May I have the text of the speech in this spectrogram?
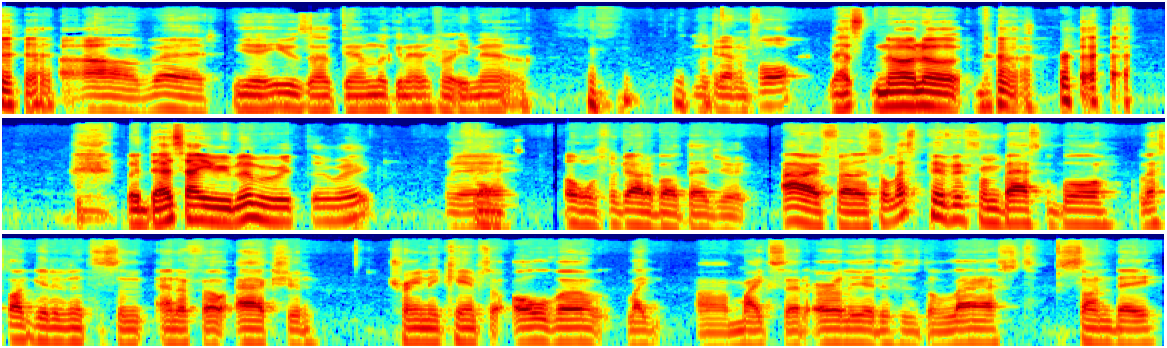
oh man, yeah, he was out there. I'm looking at it right now. looking at him fall. That's no, no, no. but that's how you remember it, though, right? Yeah, almost forgot about that joke. All right, fellas. So let's pivot from basketball. Let's start getting into some NFL action. Training camps are over. Like uh, Mike said earlier, this is the last Sunday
